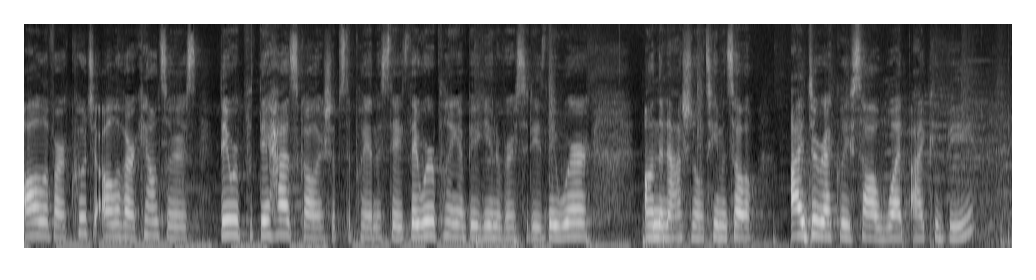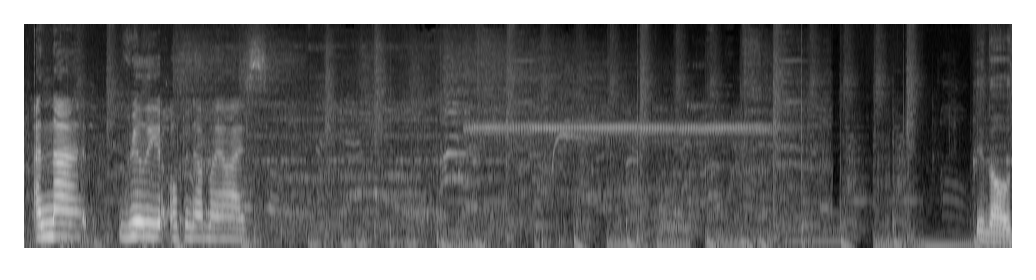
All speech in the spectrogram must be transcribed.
all of our coach, all of our counselors, they were they had scholarships to play in the states. They were playing at big universities. They were on the national team, and so I directly saw what I could be, and that really opened up my eyes. You know,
